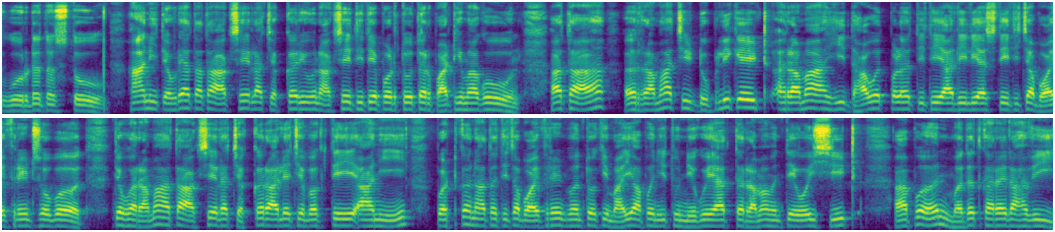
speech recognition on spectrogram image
ओरडत असतो. आणि तेवढ्यात आता अक्षयला चक्कर येऊन अक्षय तिथे पडतो तर पाठीमागून. आता रमाची डुप्लिकेट रमा ही धावत पळत तिथे आलेली असते तिच्या बॉयफ्रेंडसोबत तेव्हा रमा आता अक्षयला चक्कर आल्याचे बघते आणि पटकन आता तिचा बॉयफ्रेंड म्हणतो की माई आपण इथून निघूयात. तर रमा म्हणते ओय शीट आपण मदत करायला हवी.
